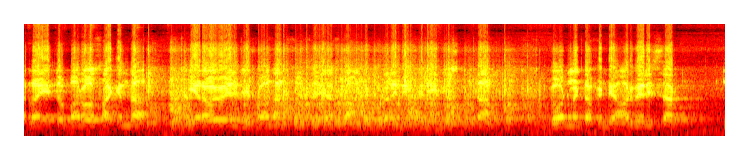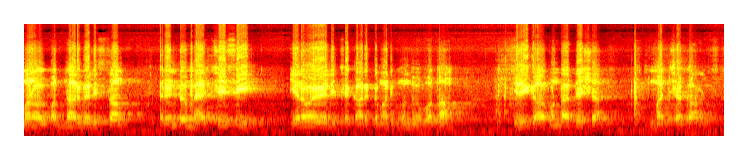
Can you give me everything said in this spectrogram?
రైతు భరోసా కింద ఇరవై వేలు చెప్పాం దాన్ని పూర్తి చేస్తామని చెప్పి కూడా నేను తెలియజేసుకుంటాను గవర్నమెంట్ ఆఫ్ ఇండియా ఆరు వేలు ఇస్తారు. మనం ఒక పద్నాలుగు వేలు ఇస్తాం. రెండు మ్యాచ్ చేసి ఇరవై వేలు ఇచ్చే కార్యక్రమానికి ముందుకు పోతాం. ఇది కాకుండా దేశ మత్స్యకారులు.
